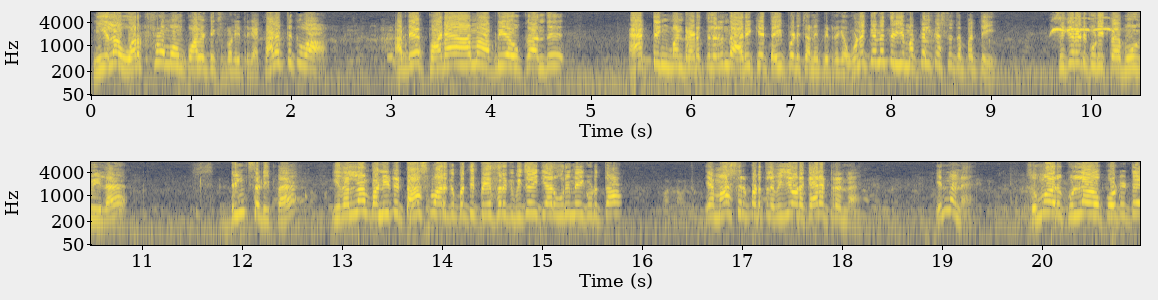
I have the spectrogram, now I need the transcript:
நீ எல்லாம் ஒர்க் ஃப்ரம் ஹோம் பாலிடிக்ஸ் பண்ணிட்டு இருக்க. களத்துக்கு வா. அப்படியே படாம அப்படியே உட்கார்ந்து ஆக்டிங் பண்ற இடத்துல இருந்து அறிக்கை டைப் அடிச்சு அனுப்பிட்டு இருக்க. உனக்கு என்ன தெரியும் மக்கள் கஷ்டத்தை பத்தி? சிகரெட் குடிப்ப மூவில ட்ரிங்க்ஸ் அடிப்ப. இதெல்லாம் பண்ணிட்டு டாஸ்மார்க் பத்தி பேசுறதுக்கு விஜய்க்கு யார் உரிமை கொடுத்தா? ஏன் மாஸ்டர் படத்துல விஜயோட கேரக்டர் என்ன? என்னண்ணே? சும்மா ஒரு குல்லாவை போட்டுட்டு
